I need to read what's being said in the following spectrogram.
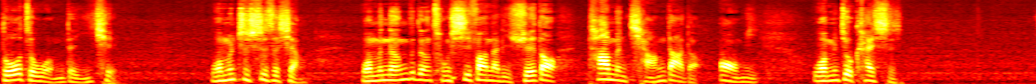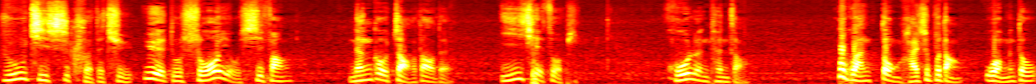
夺走我们的一切。我们只是在想，我们能不能从西方那里学到他们强大的奥秘？我们就开始如饥似渴的去阅读所有西方能够找到的一切作品，囫囵吞枣，不管懂还是不懂，我们都。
